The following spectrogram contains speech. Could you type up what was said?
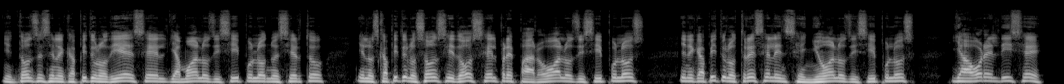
Y entonces en el capítulo 10 él llamó a los discípulos, ¿no es cierto? Y en los capítulos 11 y 12 él preparó a los discípulos. Y en el capítulo 13 él enseñó a los discípulos. Y ahora él dice,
